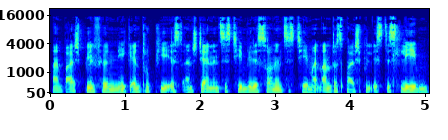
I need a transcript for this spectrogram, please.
Ein Beispiel für Negentropie ist ein Sternensystem wie das Sonnensystem. Ein anderes Beispiel ist das Leben.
